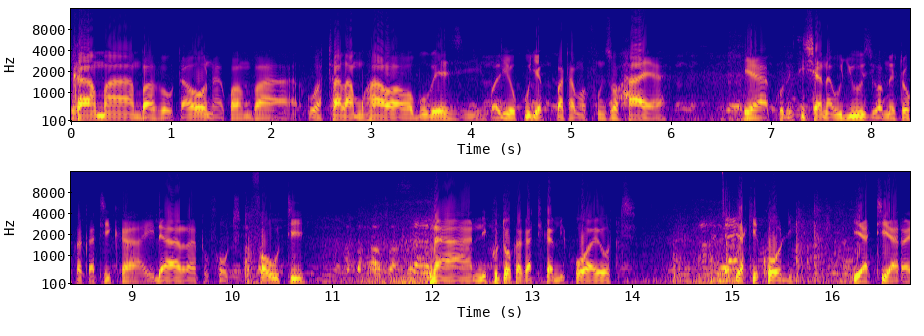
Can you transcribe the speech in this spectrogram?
kama ambavyo utaona kwamba wataalamu hawa wabobezi waliokuja kupata mafunzo haya ya kurithishana ujuzi wametoka katika idara tofauti tofauti na ni kutoka katika mikoa yote ya kikodi ya TRA,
